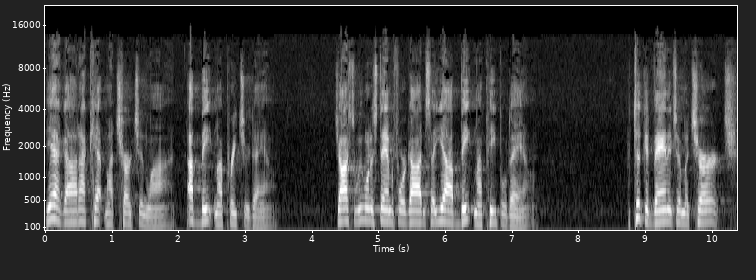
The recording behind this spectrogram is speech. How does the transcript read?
Yeah, God, I kept my church in line. I beat my preacher down. Josh, do we want to stand before God and say, Yeah, I beat my people down? I took advantage of my church.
